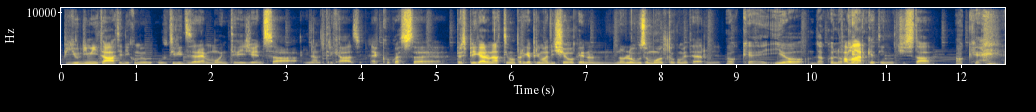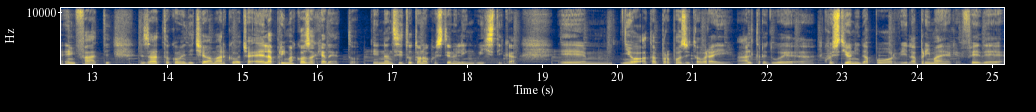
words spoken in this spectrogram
più limitati di come utilizzeremmo intelligenza in altri casi. Ecco, questo è per spiegare un attimo perché prima dicevo che non, non lo uso molto come termine. Ok, io da quello Fa che... Fa marketing, ci sta. Ok, e infatti, esatto, come diceva Marco, cioè è la prima cosa che ha detto, innanzitutto è una questione linguistica. E ehm, io a tal proposito avrei altre due eh, questioni da porvi. La prima è che Fede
